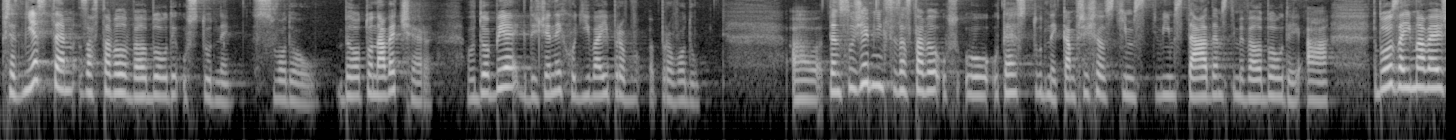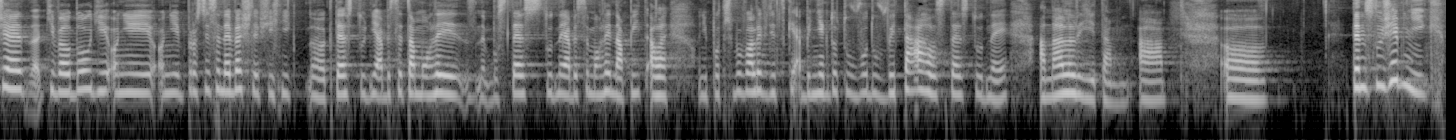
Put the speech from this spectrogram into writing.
Před městem zastavil velbloudy u studny s vodou. Bylo to na večer, v době, kdy ženy chodívají pro, pro vodu. Ten služebník se zastavil u, u, u té studny, kam přišel s tím svým stádem, s těmi velbloudy. A to bylo zajímavé, že ti velbloudi, oni, oni prostě se nevešli všichni k té studni, aby se tam mohli, nebo z té studny, aby se mohli napít, ale oni potřebovali vždycky, aby někdo tu vodu vytáhl z té studny a nalil ji tam. A uh, ten služebník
